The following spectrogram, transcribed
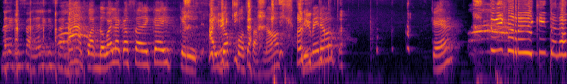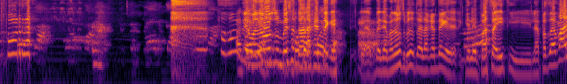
Dale que sale, dale que sale. Ah, cuando va a la casa de Kate, que hay dos cosas, ¿no? Primero. ¿qué? Te dijo Rebequita la forra. Acá Le mandamos bien, un beso a toda la gente que le, mandamos un beso a toda la gente que, que le pasa ahí y la pasa mal.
